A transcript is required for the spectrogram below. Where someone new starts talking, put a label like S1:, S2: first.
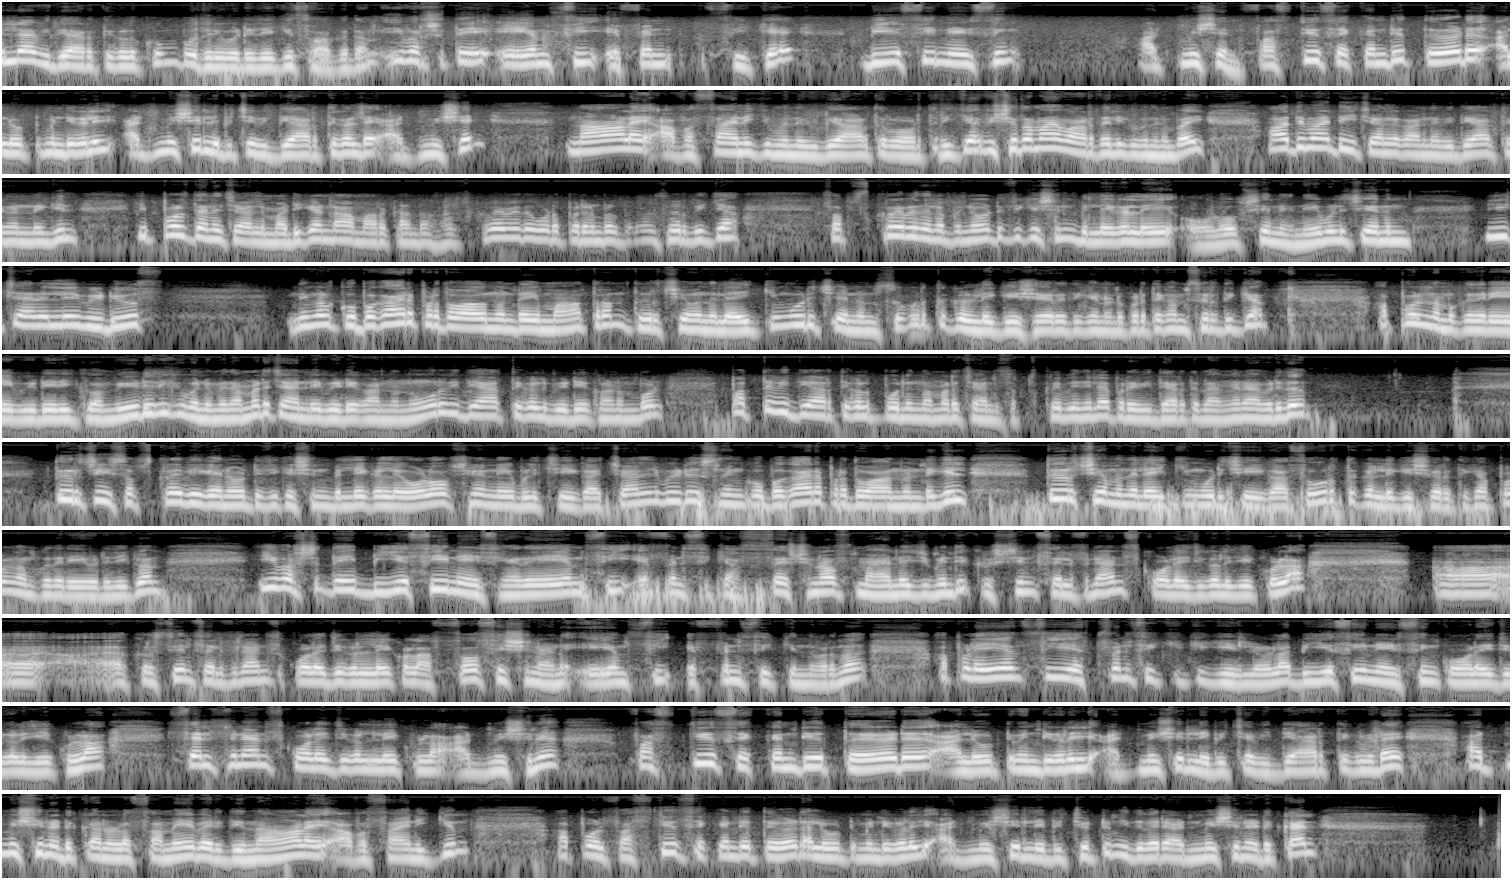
S1: എല്ലാ വിദ്യാർത്ഥികൾക്കും പുതിയ സ്വാഗതം. ഈ വർഷത്തെ A M C F N C K B S C nursing admission first second third അലോട്ട്മെന്റുകളിൽ admission ലഭിച്ച വിദ്യാർത്ഥികളുടെ അഡ്മിഷൻ നാളെ അവസാനിക്കുമെന്ന് വിദ്യാർത്ഥികൾ ഓർത്തിരിക്കുക. വിശദമായ വാർത്തയിലേക്ക് മുമ്പായി ആദ്യമായിട്ട് ഈ ചാനൽ കാണുന്ന വിദ്യാർത്ഥികളുണ്ടെങ്കിൽ ഇപ്പോൾ തന്നെ ചാനൽ മടിക്കണ്ട മറക്കണ്ട സബ്സ്ക്രൈബ് ചെയ്ത് കൂടെ പരമ്പര ശ്രദ്ധിക്കുക. സബ്സ്ക്രൈബ് ചെയ്തതിനൊപ്പം നോട്ടിഫിക്കേഷൻ ബില്ലുകളെ ഓൾ ഓപ്ഷൻ എനേബിൾ ചെയ്യാനും ഈ ചാനലിലെ വീഡിയോസ് നിങ്ങൾക്ക് ഉപകാരപ്രദമാകുന്നുണ്ടെങ്കിൽ മാത്രം തീർച്ചയായും ഒന്ന് ലൈക്കും കൂടി ചെയ്യാനും സുഹൃത്തുക്കളിലേക്ക് ഷെയർ ചെയ്യാനുണ്ട് പ്രത്യേകം ശ്രദ്ധിക്കാം. അപ്പോൾ നമുക്ക് നേരെ വീഡിയോയിലേക്ക് പോകാം. വീഡിയോയിലേക്ക് പോകുമ്പോൾ നമ്മുടെ ചാനലിൽ വീഡിയോ കാണുന്ന നൂറ് വിദ്യാർത്ഥികൾ വീഡിയോ കാണുമ്പോൾ പത്ത് വിദ്യാർത്ഥികൾ പോലും നമ്മുടെ ചാനൽ സബ്സ്ക്രൈബ് ചെയ്യുന്നില്ല. പ്രിയ വിദ്യാർത്ഥികൾ അങ്ങനെ അവരുത് തീർച്ചയായും സബ്സ്ക്രൈബ് ചെയ്യുക നോട്ടിഫിക്കേഷൻ ബെല്ലുകളിലെ ഓൾ ഓപ്ഷൻ എനേബിൾ ചെയ്യുക. ചാനൽ വീഡിയോസ് നിങ്ങൾക്ക് ഉപകാരപ്രദമാകുന്നുണ്ടെങ്കിൽ തീർച്ചയായും ഒന്ന് ലൈക്കും കൂടി ചെയ്യുക. സുഹൃത്തുക്കളിലേക്ക് ശ്രദ്ധിക്കുക അപ്പോൾ നമുക്ക് നേരിടിരിക്കാം ഈ വർഷത്തെ ബി എസ് സി നേഴ്സിംഗ് അത് A M C F N സിക്ക് association of management Christian self finance കോളേജുകളിലേക്കുള്ള Christian self finance കോളേജുകളിലേക്കുള്ള അസോസിയേഷനാണ് A M C F N സിക്ക് എന്ന് പറയുന്നത്. അപ്പോൾ A M C F N സിക്ക് കീഴിലുള്ള ബി എസ് സി നേഴ്സിംഗ് കോളേജുകളിലേക്കുള്ള സെൽഫ് ഫിനാൻസ് കോളേജുകളിലേക്കുള്ള അഡ്മിഷന് ഫസ്റ്റ് സെക്കൻഡ് തേർഡ് അലോട്ട്മെന്റുകളിൽ അഡ്മിഷൻ ലഭിച്ച വിദ്യാർത്ഥികളുടെ അഡ്മിഷൻ എടുക്കാനുള്ള സമയപരിധി നാളെ അവസാനിക്കും. അപ്പോൾ ഫസ്റ്റ് സെക്കൻഡ് തേർഡ് അലോട്ട്മെന്റുകളിൽ അഡ്മിഷൻ ലഭിച്ചിട്ടും ഇതുവരെ അഡ്മിഷൻ എടുക്കാൻ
